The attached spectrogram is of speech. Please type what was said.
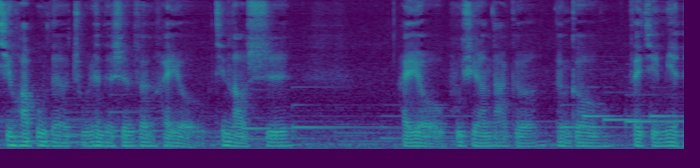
企划部的主任的身份，还有金老师，还有蒲学阳大哥能够再见面，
